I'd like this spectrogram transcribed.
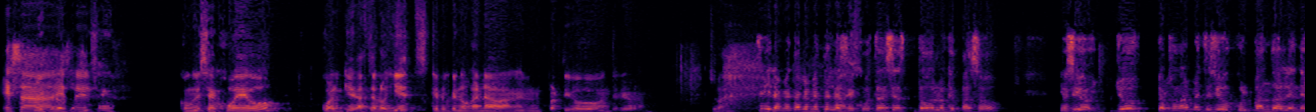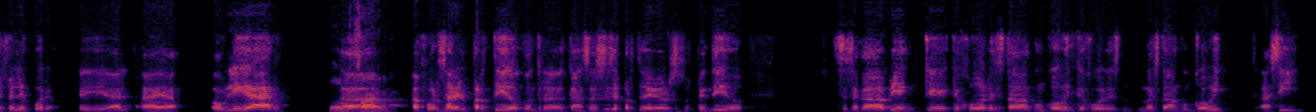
Esa, ese- con, ese, con ese juego, cualquier, hasta los Jets creo que nos ganaban en el partido anterior. O sea, Sí, lamentablemente las circunstancias, todo lo que pasó. Yo sigo, yo personalmente sigo culpando al NFL por eh, al- a, obligar A forzar el partido contra Kansas. Ese partido debió haberse suspendido. Se sacaba bien qué, qué jugadores estaban con COVID, qué jugadores no estaban con COVID. Así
